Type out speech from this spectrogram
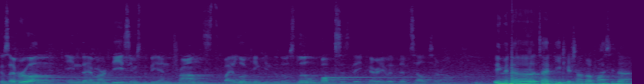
because everyone in the MRT seems to be entranced by looking into those little boxes they carry with themselves around. 因为呢，在地铁上呢，发现呢，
